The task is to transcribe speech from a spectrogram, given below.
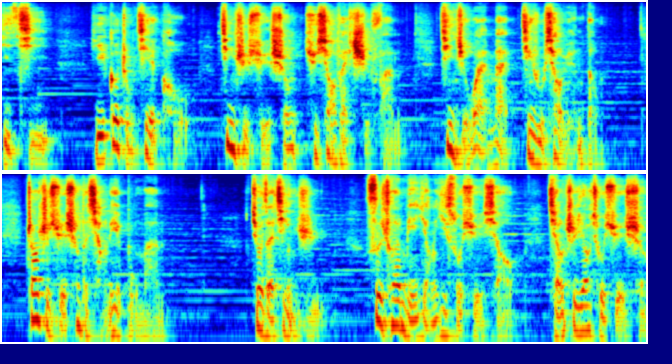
以及。以各种借口禁止学生去校外吃饭，禁止外卖进入校园等，招致学生的强烈不满。就在近日，四川绵阳一所学校强制要求学生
